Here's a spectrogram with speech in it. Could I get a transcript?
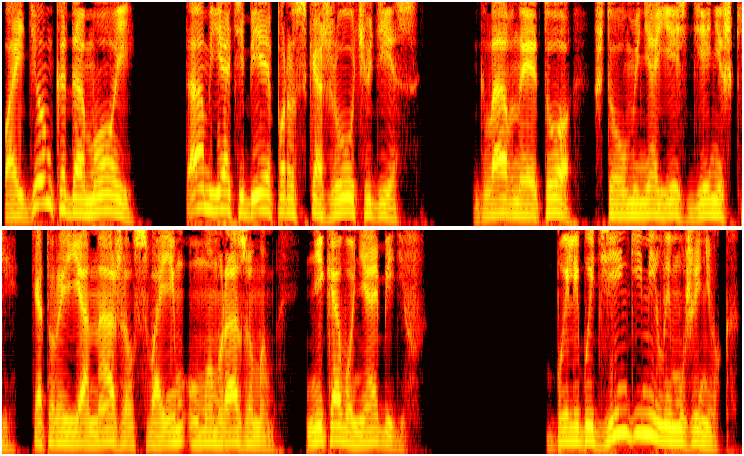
Пойдем-ка домой, там я тебе порасскажу чудес. Главное то, что у меня есть денежки, которые я нажил своим умом-разумом, никого не обидев. «Были бы деньги, милый муженек»,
